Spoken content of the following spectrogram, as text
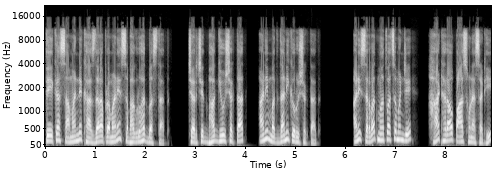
ते एका सामान्य खासदाराप्रमाणे सभागृहात बसतात. चर्चेत भाग घेऊ शकतात आणि मतदानी करू शकतात. आणि सर्वात महत्वाचं म्हणजे हा ठराव पास होण्यासाठी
